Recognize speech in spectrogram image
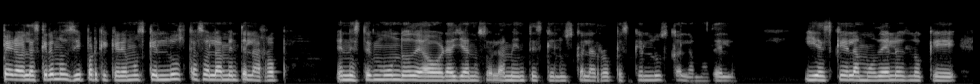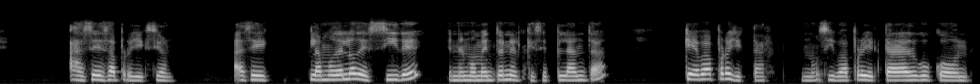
pero las queremos así porque queremos que luzca solamente la ropa. En este mundo de ahora ya no solamente es que luzca la ropa, es que luzca la modelo. Y es que la modelo es lo que hace esa proyección. Hace, la modelo decide en el momento en el que se planta qué va a proyectar, ¿no? Si va a proyectar algo con,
